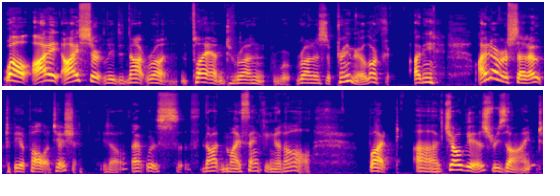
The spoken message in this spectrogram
Well, I, I certainly did not run, plan to run, run as a premier. Look, I mean, I never set out to be a politician. You know, that was not in my thinking at all. But uh, Joe Ghiz resigned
